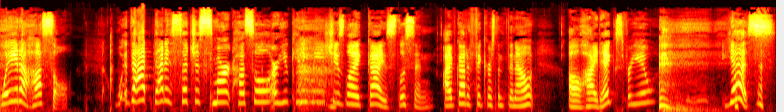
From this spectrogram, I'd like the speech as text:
way to hustle. That that is such a smart hustle. Are you kidding me? She's like, guys, listen, I've got to figure something out. I'll hide eggs for you. yes.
